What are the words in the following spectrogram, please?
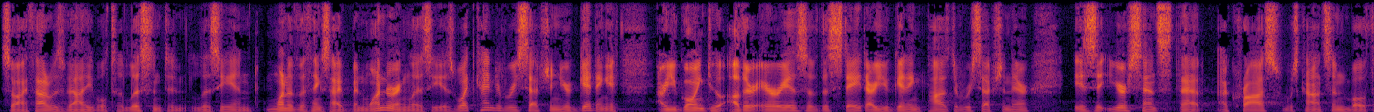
So I thought it was valuable to listen to Lizzie. And one of the things I've been wondering, Lizzie, is what kind of reception you're getting. Are you going to other areas of the state? Are you getting positive reception there? Is it your sense that across Wisconsin, both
